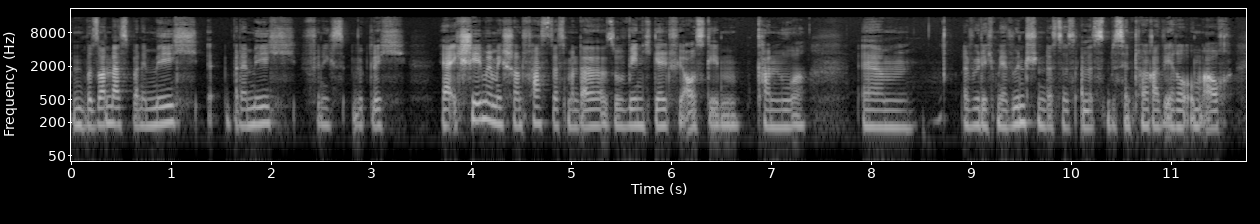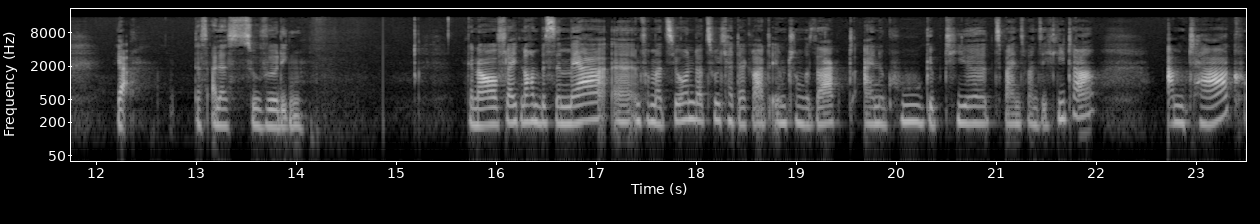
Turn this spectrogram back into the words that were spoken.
und besonders bei der Milch, bei der Milch finde ich es wirklich ja, ich schäme mich schon fast, dass man da so wenig Geld für ausgeben kann. Nur ähm, da würde ich mir wünschen, dass das alles ein bisschen teurer wäre, um auch ja das alles zu würdigen. Genau, vielleicht noch ein bisschen mehr äh, Informationen dazu. Ich hatte ja gerade eben schon gesagt, eine Kuh gibt hier 22 Liter am Tag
